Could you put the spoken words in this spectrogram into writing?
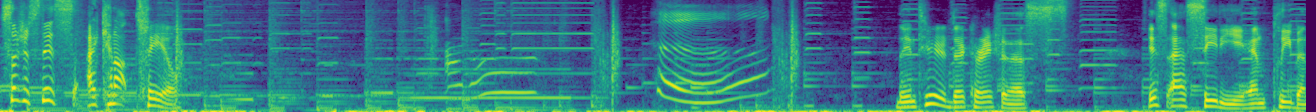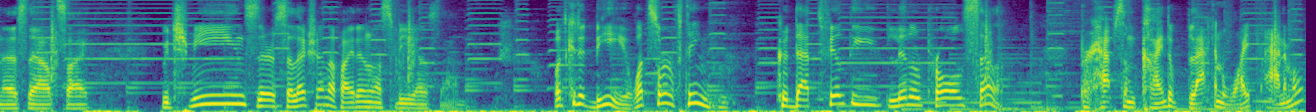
such as this, I cannot fail. The interior decoration is, is as seedy and plebeian as the outside, which means their selection of items must be as um, What could it be? What sort of thing could that filthy little prowl sell? Perhaps some kind of black and white animal?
